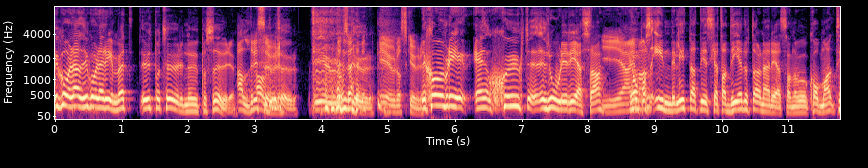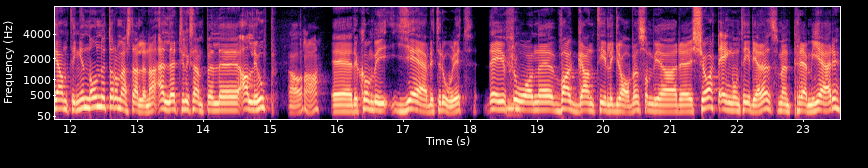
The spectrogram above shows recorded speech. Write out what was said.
Hur går det? Hur går det rimmet? Ut på tur, nu på sur. Aldrig sur. Aldrig sur. I ur och skur. I ur och skur. Det kommer bli en sjukt rolig resa. Jajamän. Jag hoppas innerligt att ni ska ta del av den här resan och komma till antingen någon av de här ställena eller till exempel eh, allihop. Ja. Eh, det kommer bli jävligt roligt. Det är ju från eh, vaggan till graven som vi har kört en gång tidigare som en premiär.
